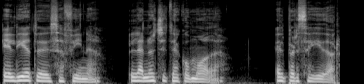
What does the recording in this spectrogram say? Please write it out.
El día te desafina, la noche te acomoda. El perseguidor.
